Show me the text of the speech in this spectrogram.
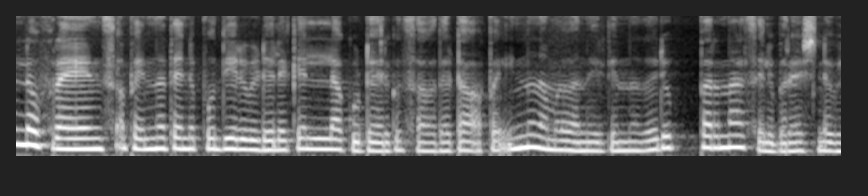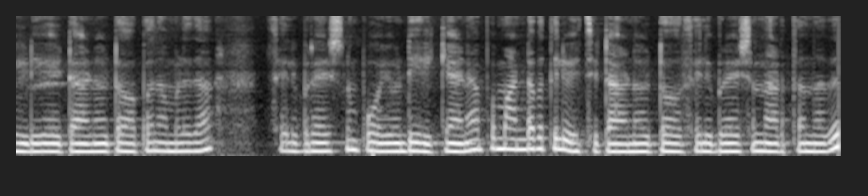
ഹലോ ഫ്രണ്ട്സ് അപ്പോൾ ഇന്നത്തെ എന്റെ പുതിയൊരു വീഡിയോയിലേക്ക് എല്ലാ കൂട്ടുകാർക്കും സ്വാഗതം കേട്ടോ. അപ്പോൾ ഇന്ന് നമ്മൾ വന്നിരിക്കുന്നത് ഒരു പിറന്നാൾ സെലിബ്രേഷന്റെ വീഡിയോ ആയിട്ടാണ് കേട്ടോ. അപ്പോൾ നമ്മളിതാ സെലിബ്രേഷനും പോയോണ്ടിരിക്കുകയാണ്. അപ്പോൾ മണ്ഡപത്തിൽ വെച്ചിട്ടാണ് കേട്ടോ സെലിബ്രേഷൻ നടത്തുന്നത്.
